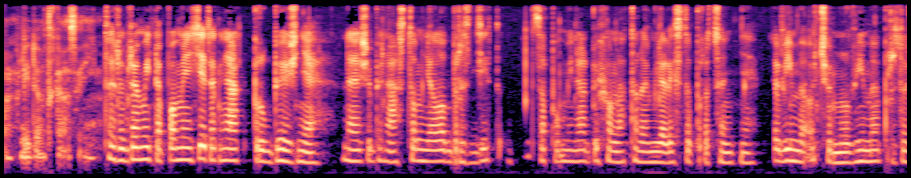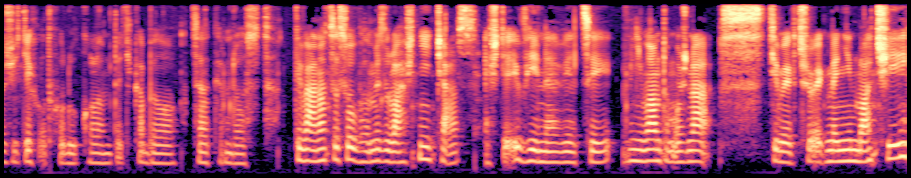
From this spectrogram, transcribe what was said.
a lidé odcházejí. To je dobré mít na paměti tak nějak průběžně. Ne, že by nás to mělo brzdit. Zapomínat bychom na to neměli stoprocentně. Víme, o čem mluvíme, protože těch odchodů kolem teďka bylo celkem dost. Ty Vánoce jsou velmi zvláštní čas, ještě i v jiné věci. Vnímám to možná s tím, jak člověk není mladší,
